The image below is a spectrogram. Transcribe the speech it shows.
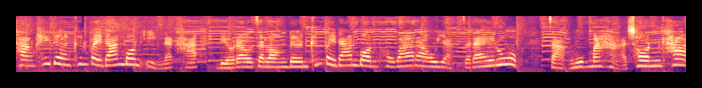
ทางให้เดินขึ้นไปด้านบนอีกนะคะ เดี๋ยวเราจะลองเดินขึ้นไปด้านบน เพราะว่าเราอยากจะได้รูปจากมุมมหาชนค่ะ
